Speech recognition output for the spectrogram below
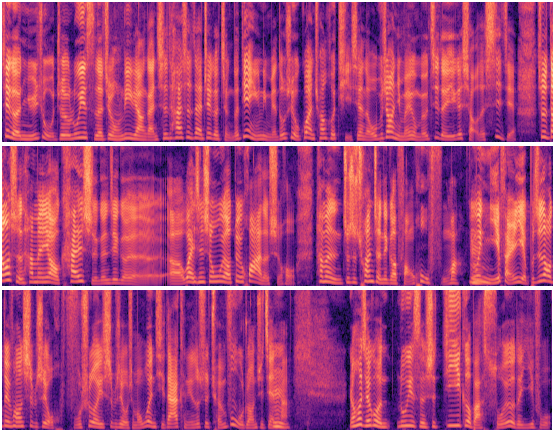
这个女主就是路易斯的这种力量感，其实她是在这个整个电影里面都是有贯穿和体现的。我不知道你们有没有记得一个小的细节，就是当时他们要开始跟这个呃外星生物要对话的时候，他们就是穿着那个防护服嘛，因为嗯你反正也不知道对方是不是有辐射，是不是有什么问题，大家肯定都是全副武装去见他。嗯然后结果路易斯是第一个把所有的衣服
